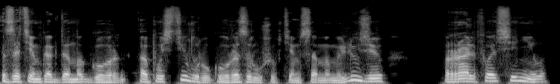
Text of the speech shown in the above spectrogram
Затем, когда МакГоверн опустил руку, разрушив тем самым иллюзию, Ральфа осенило.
